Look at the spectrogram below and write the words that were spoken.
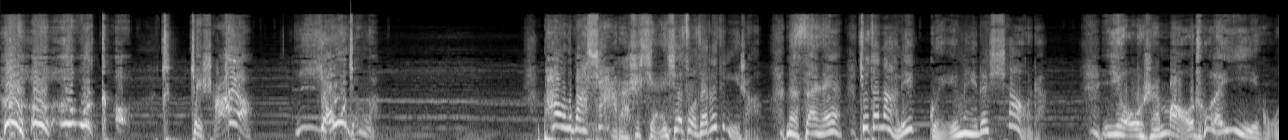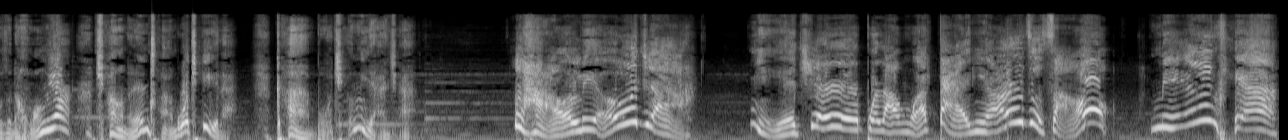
我靠，这这啥呀？妖精啊！胖子爸吓得是险些坐在了地上。那三人就在那里鬼魅的笑着，又是冒出了一股子的黄烟，呛得人喘不过气来。看不清眼前，老刘家，你今儿不让我带你儿子走，明天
